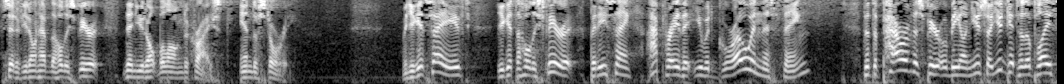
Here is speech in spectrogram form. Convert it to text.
He said if you don't have the Holy Spirit, then you don't belong to Christ. End of story. When you get saved, you get the Holy Spirit, but he's saying, I pray that you would grow in this thing, that the power of the Spirit would be on you so you'd get to the place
